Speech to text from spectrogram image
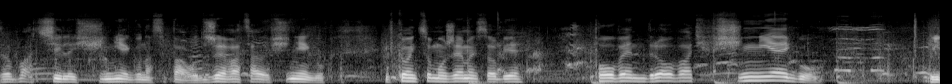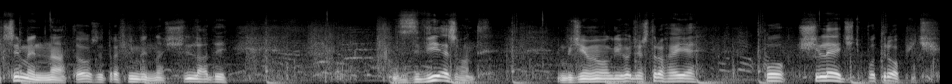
zobaczcie ile śniegu nasypało, drzewa całe w śniegu. I w końcu możemy sobie powędrować w śniegu. Liczymy na to, że trafimy na ślady zwierząt. Będziemy mogli chociaż trochę je pośledzić, potropić.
